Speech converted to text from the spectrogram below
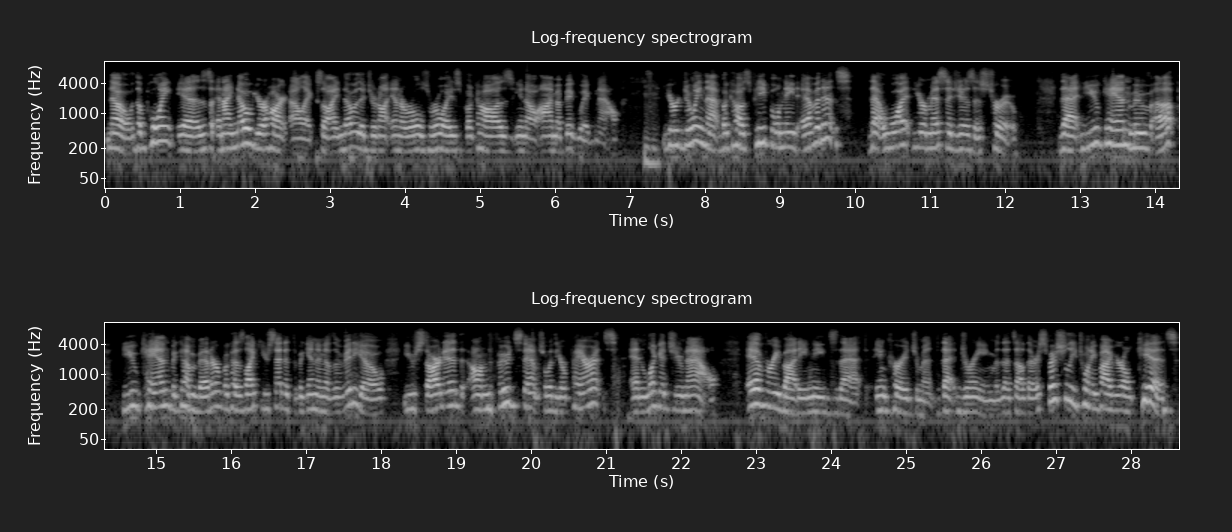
No, the point is, and I know your heart, Alex, so I know that you're not in a Rolls Royce because, you know, I'm a bigwig now. Mm-hmm. You're doing that because people need evidence that what your message is is true, that you can move up you can become better because like you said at the beginning of the video you started on food stamps with your parents and look at you now everybody needs that encouragement that dream that's out there especially 25 year old kids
